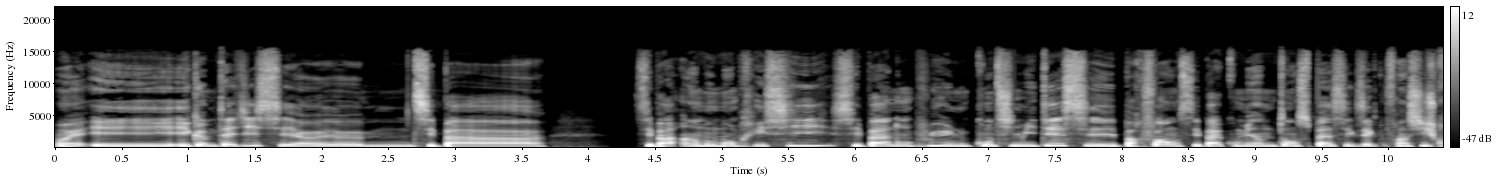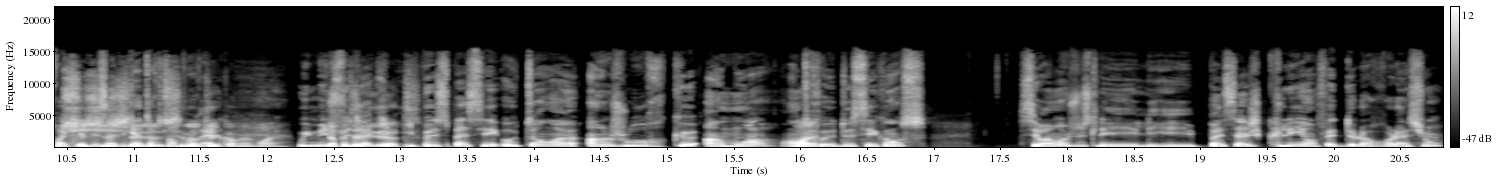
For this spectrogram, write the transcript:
Ouais, et, et comme tu as dit, c'est euh, c'est pas c'est pas un moment précis, c'est pas non plus une continuité, c'est parfois on sait pas combien de temps se passe exactement. Enfin si, je crois qu'il y a des indicateurs temporels. noté quand même, ouais. Oui, mais je veux dire, il, peut se passer autant un jour que un mois entre deux séquences. C'est vraiment juste les, les passages clés en fait de leur relation.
